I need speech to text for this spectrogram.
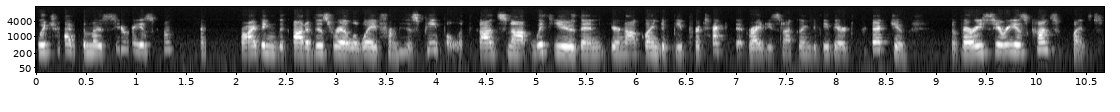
which had the most serious consequence, driving the God of Israel away from his people. If God's not with you, then you're not going to be protected, right? He's not going to be there to protect you. It's a very serious consequence.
